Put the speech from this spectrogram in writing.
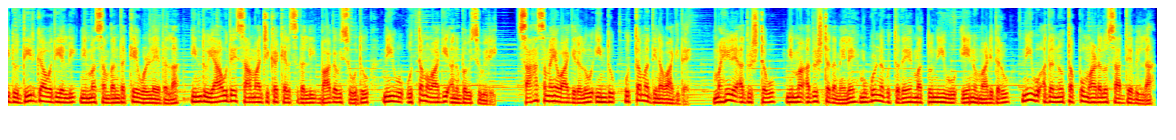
ಇದು ದೀರ್ಘಾವಧಿಯಲ್ಲಿ ನಿಮ್ಮ ಸಂಬಂಧಕ್ಕೆ ಒಳ್ಳೆಯದಲ್ಲ. ಇಂದು ಯಾವುದೇ ಸಾಮಾಜಿಕ ಕೆಲಸದಲ್ಲಿ ಭಾಗವಹಿಸುವುದು ನೀವು ಉತ್ತಮವಾಗಿ ಅನುಭವಿಸುವಿರಿ. ಸಾಹಸಮಯವಾಗಿರಲು ಇಂದು ಉತ್ತಮ ದಿನವಾಗಿದೆ. ಮಹಿಳೆ ಅದೃಷ್ಟವು ನಿಮ್ಮ ಅದೃಷ್ಟದ ಮೇಲೆ ಮುಗುಳ್ನಗುತ್ತದೆ ಮತ್ತು ನೀವು ಏನು ಮಾಡಿದರೂ ನೀವು ಅದನ್ನು ತಪ್ಪು ಮಾಡಲು ಸಾಧ್ಯವಿಲ್ಲ.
